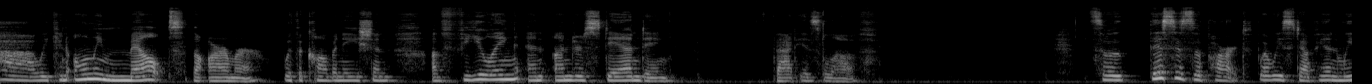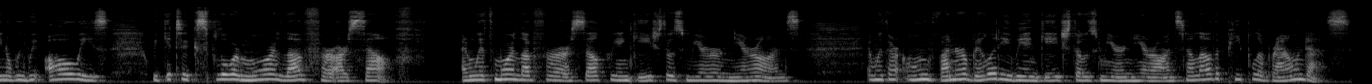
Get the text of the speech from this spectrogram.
Ah, we can only melt the armor with a combination of feeling and understanding. That is love. So this is the part where we step in. We know we, we always we get to explore more love for ourselves. And with more love for ourselves, we engage those mirror neurons. And with our own vulnerability, we engage those mirror neurons and allow the people around us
